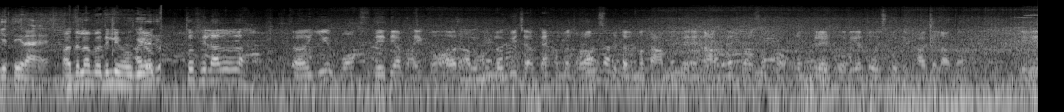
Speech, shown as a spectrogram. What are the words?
ये तेरा है। अदला बदली हो गई तो फ़िलहाल ये बॉक्स दे दिया भाई को और अब हम लोग भी चलते हैं। हमें थोड़ा हॉस्पिटल में काम है। मेरे नाक में थोड़ा सा प्रॉब्लम क्रिएट हो रही है तो इसको दिखा के लाता हूँ। ये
